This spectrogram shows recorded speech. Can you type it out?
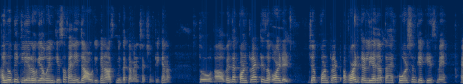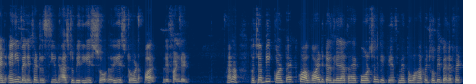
आई होप ये क्लियर हो गया। वो in case of any doubt you can ask me the comment section ठीक है ना? तो when the contract is avoided जब कॉन्ट्रैक्ट अवॉइड कर लिया जाता है कोर्सन के केस में and any benefit received has to be restored और रिफंडेड है ना? तो जब भी कॉन्ट्रैक्ट को अवॉइड कर दिया जाता है कोर्सन के केस में तो वहाँ पे जो भी बेनिफिट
